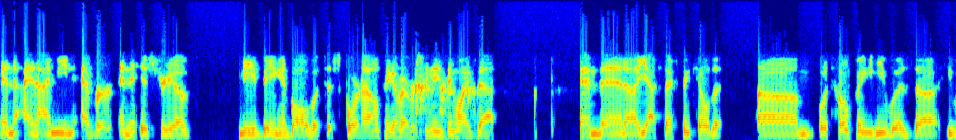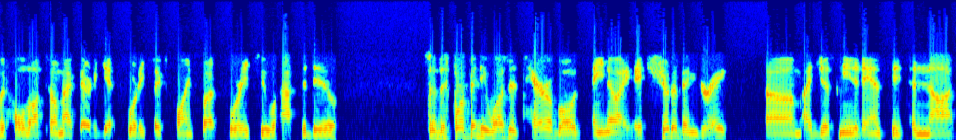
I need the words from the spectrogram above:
and and I mean ever in the history of me being involved with this sport. I don't think I've ever seen anything like that. And then, uh, yeah, Sexton killed it. Um, was hoping he was uh, he would hold off Tomac there to get 46 points, but 42 will have to do. So the 450 wasn't terrible. You know, it should have been great. Um, I just needed Anstie to not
